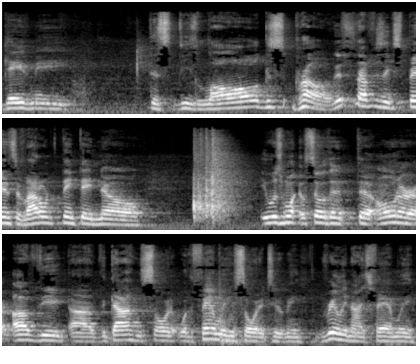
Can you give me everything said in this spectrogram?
gave me this these logs. Bro, this stuff is expensive. I don't think they know. It was one, so the, the owner of the, uh, the guy who sold it, well, the family who sold it to me, really nice family.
